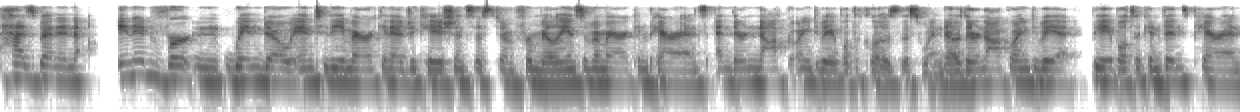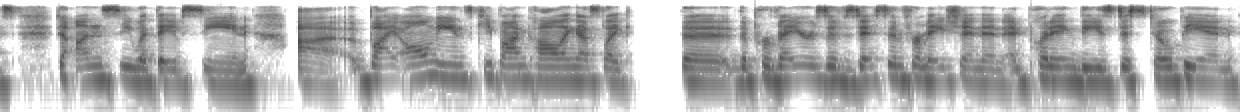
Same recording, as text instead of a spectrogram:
has been an inadvertent window into the American education system for millions of American parents, and they're not going to be able to close this window. They're not going to be, be able to convince parents to unsee what they've seen. Uh, by all means, keep on calling us like the the purveyors of disinformation and, and putting these dystopian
